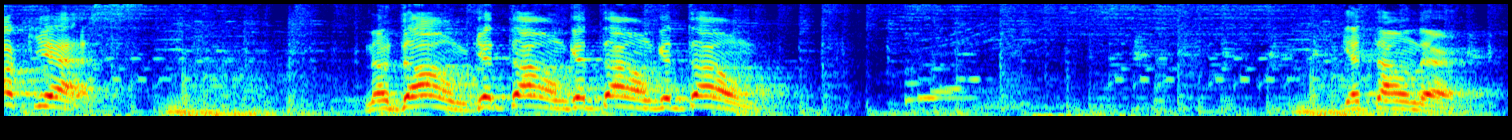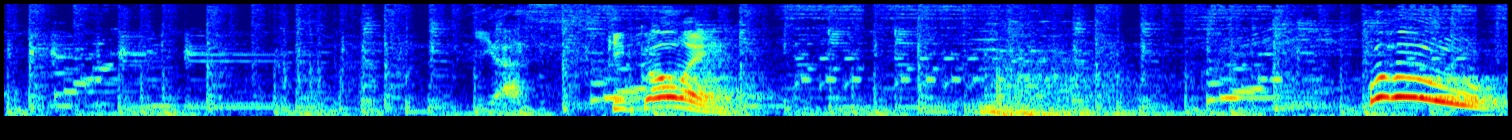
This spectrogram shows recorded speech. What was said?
Fuck yes! Now down, get down, get down, get down. Get down there. Yes, keep going. Woohoo!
